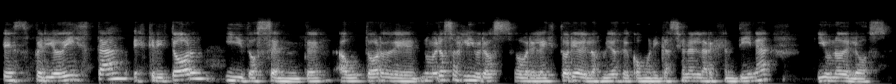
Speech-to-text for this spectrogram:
Es periodista, escritor y docente, autor de numerosos libros sobre la historia de los medios de comunicación en la Argentina y uno de los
